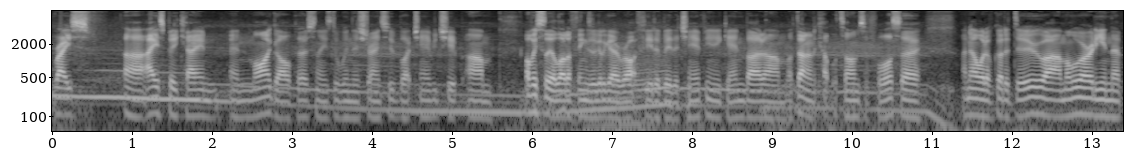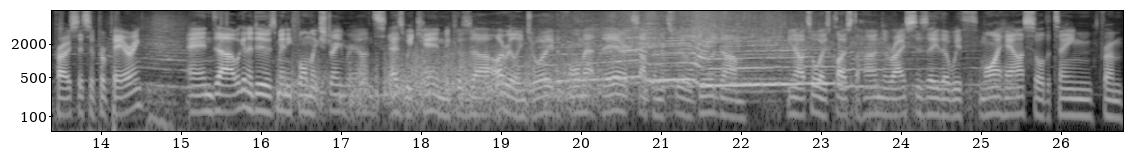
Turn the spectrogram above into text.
race uh, ASBK, and, and, my goal personally is to win the Australian Superbike Championship. Um, obviously, a lot of things are going to go right for you to be the champion again, but um, I've done it a couple of times before, so I know what I've got to do. Um, I'm already in the process of preparing, and uh, we're going to do as many Formula Xtreme rounds as we can because uh, I really enjoy the format there. It's something that's really good. You know, it's always close to home. The races either with my house or the team from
